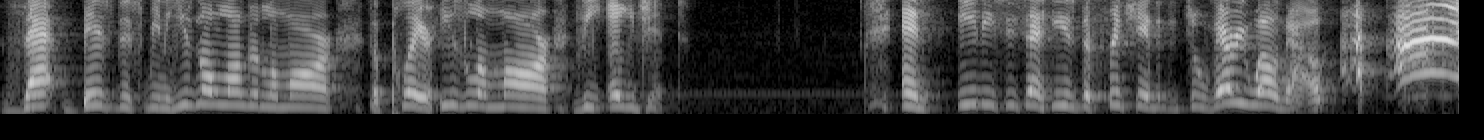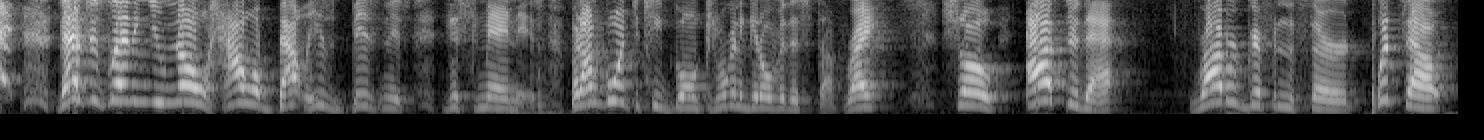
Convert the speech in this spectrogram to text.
that business meeting, he's no longer Lamar the player. He's Lamar the agent. And EDC said he's differentiated the two very well now. That's just letting you know how about his business this man is. But I'm going to keep going because we're going to get over this stuff, right? So after that, Robert Griffin III puts out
